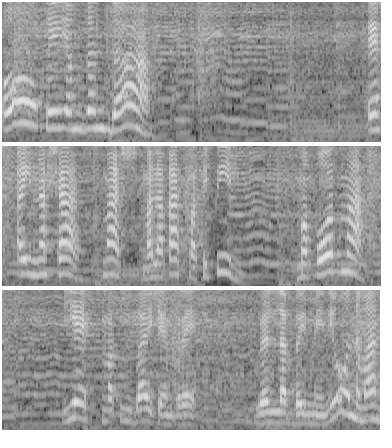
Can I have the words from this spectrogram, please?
Okay, ang ganda. FI na siya. Smash. Malakas, matipid. Maporma. Yes, matibay, syempre. Well loved by many. Oo naman.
